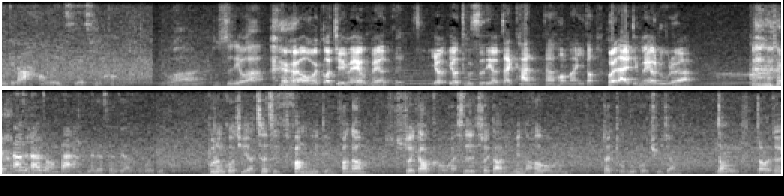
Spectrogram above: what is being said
你觉得啊好危急的情况？有啊，土石流啊，我们过去没有没有。有有土石流在看它缓慢移动，回来已经没有路了啊！那那怎么办？那个车子要过去？不能过去啊！车子放一点，放到隧道口还是隧道里面，然后我们再徒步过去这样子，找找这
